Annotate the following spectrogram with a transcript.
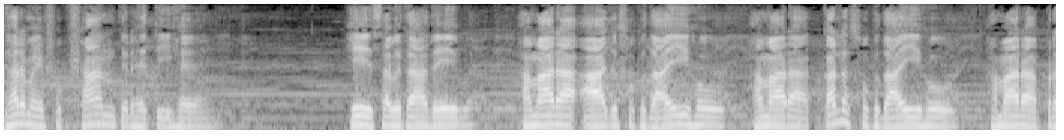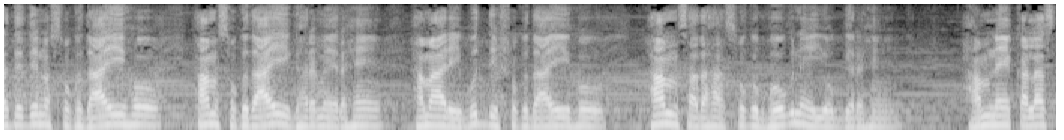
घर में सुख शांति रहती है। हे सविता देव हमारा आज सुखदाई हो, हमारा कल सुखदाई हो, हमारा प्रतिदिन सुखदाई हो, हम सुखदाई घर में रहें, हमारी बुद्धि सुखदाई हो, हम सदा सुख भोगने योग्य रहें। हमने कलश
